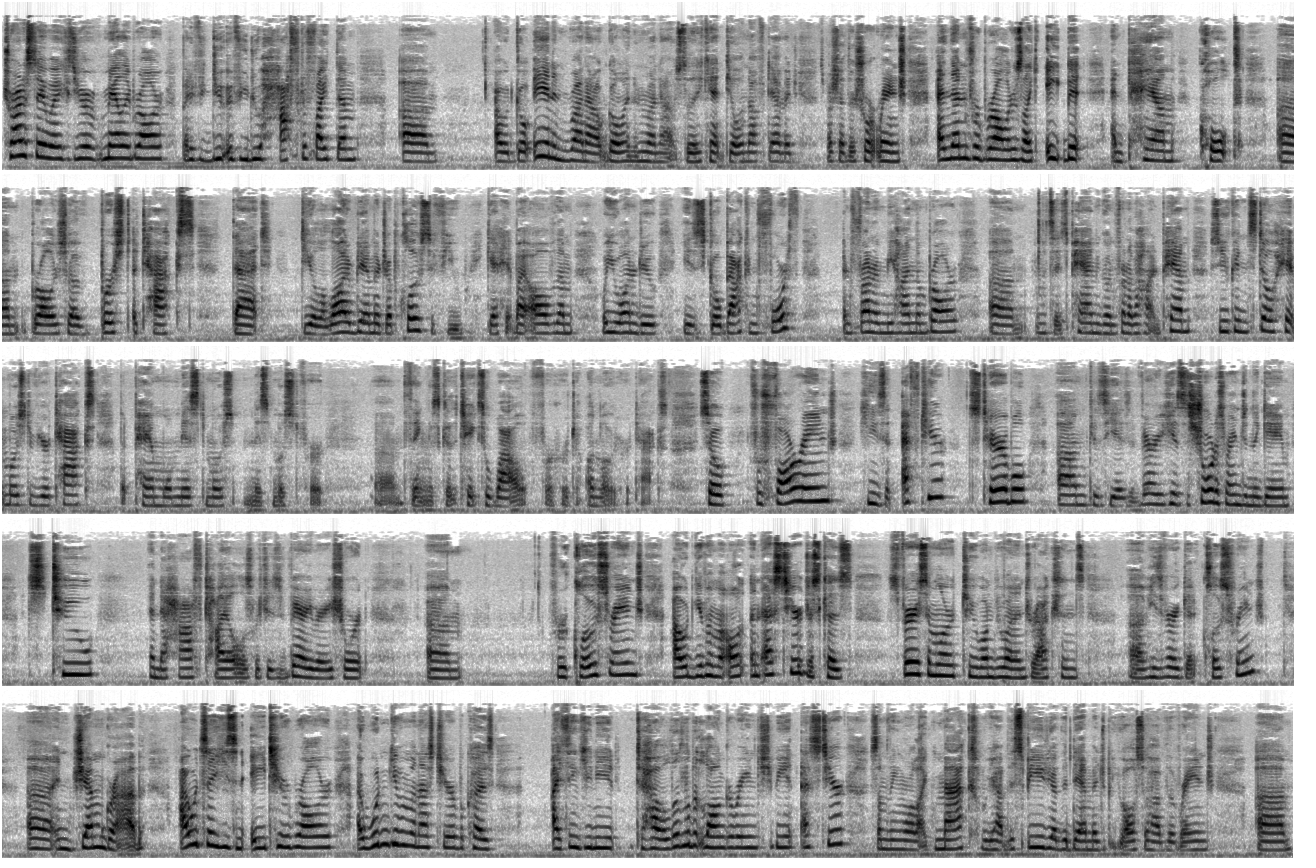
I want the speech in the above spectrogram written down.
try to stay away because you're a melee brawler. But if you do, if you do have to fight them, um, I would go in and run out, go in and run out, so they can't deal enough damage, especially at their short range. And then for brawlers like 8-Bit and Pam, Colt, um, brawlers who have burst attacks that deal a lot of damage up close if you get hit by all of them, what you want to do is go back and forth in front and behind the brawler. Um, let's say it's Pam, you go in front of behind Pam, so you can still hit most of your attacks, but Pam will miss most miss most of her um, things because it takes a while for her to unload her attacks. So for far range, he's an F tier. It's terrible because um, he has a very he has the shortest range in the game. It's two and a half tiles, which is very very short. Um, for close range, I would give him an S tier just because it's very similar to one v one interactions. Um, he's very good at close range. Uh, in gem grab, I would say he's an A tier brawler. I wouldn't give him an S tier because I think you need to have a little bit longer range to be an S tier. Something more like Max, where you have the speed, you have the damage, but you also have the range. Um,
